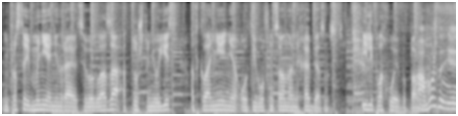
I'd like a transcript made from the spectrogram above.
не просто мне не нравятся его глаза, а то, что у него есть отклонение от его функциональных обязанностей или плохое выполнение. А можно не,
